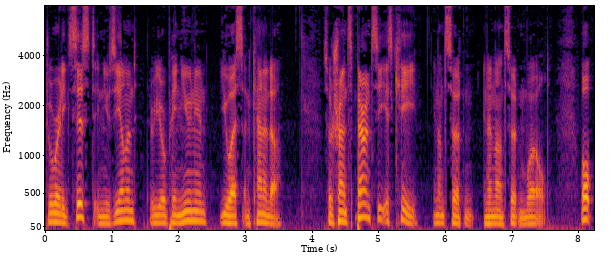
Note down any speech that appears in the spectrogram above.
do already exist in New Zealand, the European Union, US, and Canada. So transparency is key in uncertain in an uncertain world. Well,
